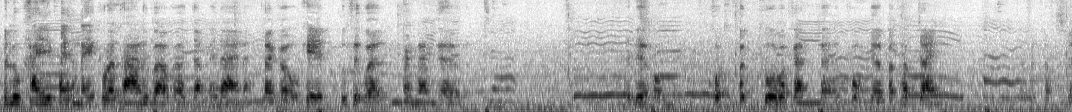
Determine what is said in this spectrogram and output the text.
ไม่รู้ใครไปทางไหนคนละทางหรือเปล่าก็จำไม่ได้นะแต่ก็โอเค รู้สึกว่าครั้งนั้นก็ในเรื่องของคนตัวประกันก็คงจะประทับใจประทับใจ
